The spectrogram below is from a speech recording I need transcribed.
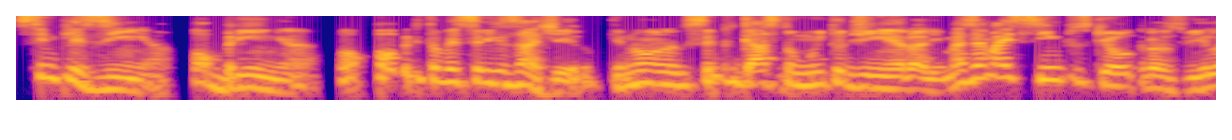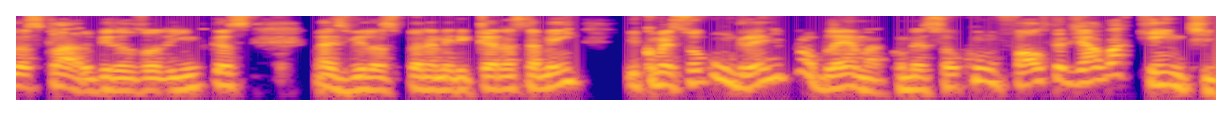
simplesinha, pobrinha. Pobre talvez seja exagero, porque não sempre gastam muito dinheiro ali, mas é mais simples que outras vilas, claro, vilas olímpicas, mas vilas pan-americanas também. E começou com um grande problema, começou com falta de água quente.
